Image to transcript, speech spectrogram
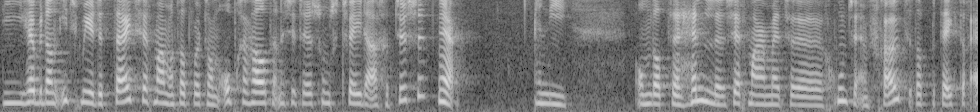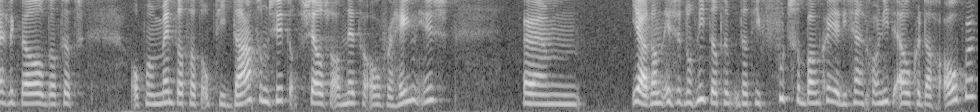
die hebben dan iets meer de tijd, zeg maar, want dat wordt dan opgehaald en er zitten er soms twee dagen tussen. Ja. En die, om dat te handelen, zeg maar, met eh groente en fruit, dat betekent toch eigenlijk wel dat het op het moment dat dat op die datum zit, of zelfs al net eroverheen is, ehm, ja, dan is het nog niet dat, de- dat die voedselbanken, ja, die zijn gewoon niet elke dag open.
